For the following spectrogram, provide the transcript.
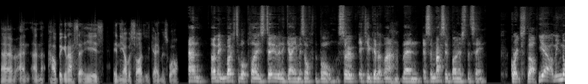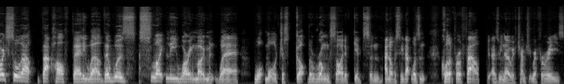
um, and and how big an asset he is in the other side of the game as well. And I mean, most of what players do in a game is off the ball. So if you're good at that, mm-hmm. then it's a massive bonus to the team. Great stuff. Yeah, I mean, Norwich saw out that half fairly well. There was a slightly worrying moment where Watmore just got the wrong side of Gibson, and obviously that wasn't called up for a foul. As we know with Championship referees,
